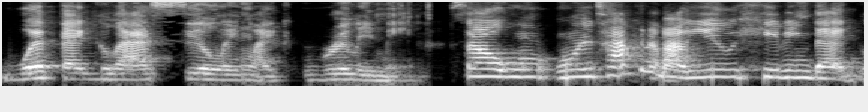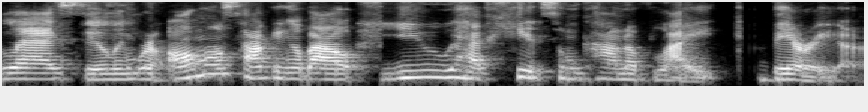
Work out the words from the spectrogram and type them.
what that glass ceiling like really means. So when, when we're talking about you hitting that glass ceiling, we're almost talking about you have hit some kind of like barrier.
